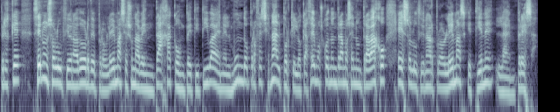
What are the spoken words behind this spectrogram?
pero es que ser un solucionador de problemas es una ventaja competitiva en el mundo profesional, porque lo que hacemos cuando entramos en un trabajo es solucionar problemas que tiene la empresa.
